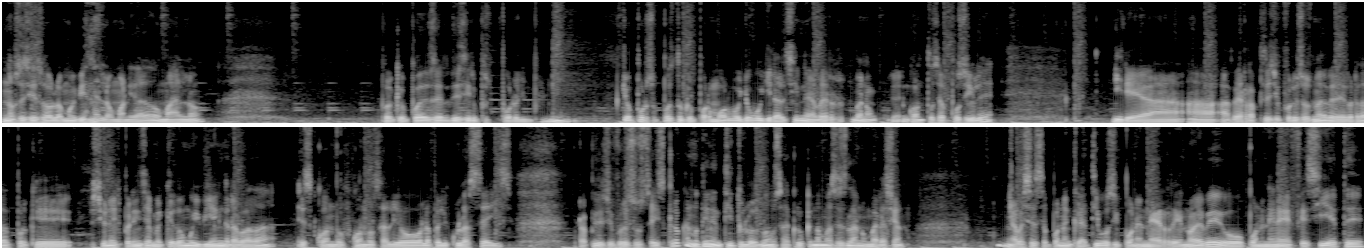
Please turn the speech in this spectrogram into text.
no sé si eso habla muy bien de la humanidad o mal, ¿no? Porque puede ser decir, pues por yo por supuesto que por morbo yo voy a ir al cine a ver, bueno, en cuanto sea posible, iré a, ver Rápidos y Furiosos 9, de verdad, porque si una experiencia me quedó muy bien grabada es cuando, cuando salió la película 6, Rápidos y Furiosos 6, creo que no tienen títulos, ¿no? O sea, creo que nada más es la numeración. A veces se ponen creativos y ponen R9 o ponen NF7,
